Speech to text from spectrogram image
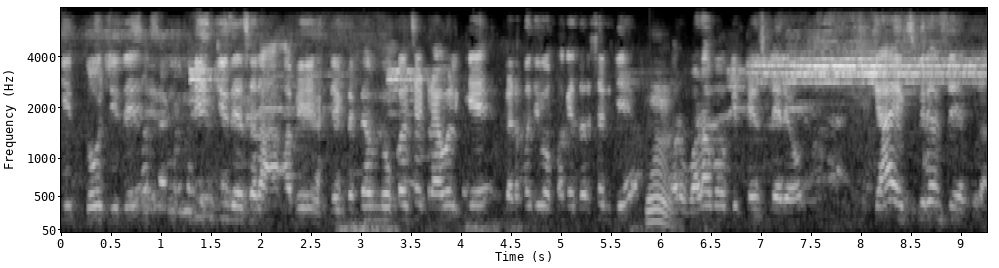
की दो चीजें तीन चीजें सर अभी देख सकते हैं हम लोकल से ट्रैवल किए गणपति बप्पा के दर्शन किए और वड़ा पाव की टेस्ट ले रहे हो। क्या एक्सपीरियंस है पूरा?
